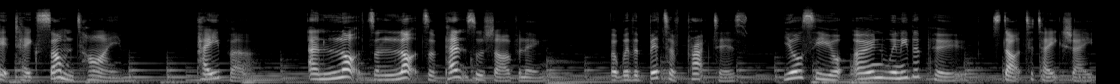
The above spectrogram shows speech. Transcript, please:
It takes some time, paper, and lots and lots of pencil sharpening. But with a bit of practice, you'll see your own Winnie the Pooh start to take shape.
